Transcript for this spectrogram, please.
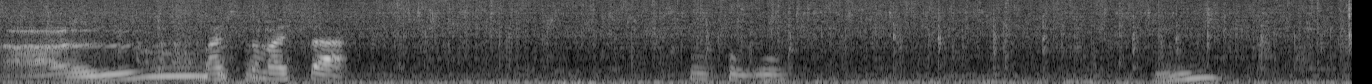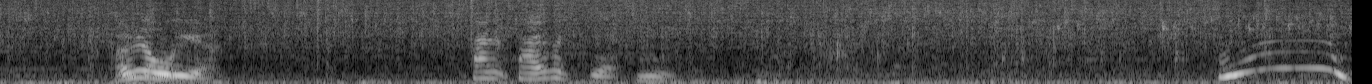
아유. 맛있다 맛있다. 좀 보고. 음. 얼마 고기야? 잘, 잘 익었지? 응. 음!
